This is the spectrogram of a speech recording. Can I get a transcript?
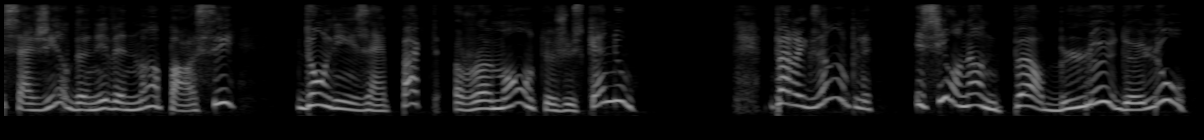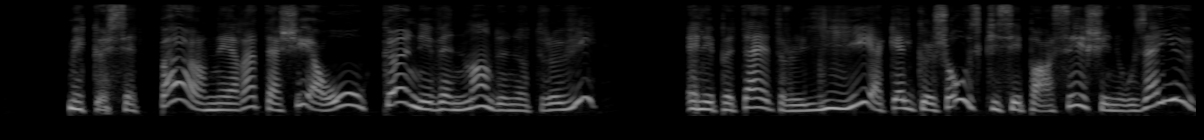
s'agir d'un événement passé dont les impacts remontent jusqu'à nous. Par exemple, si on a une peur bleue de l'eau, mais que cette peur n'est rattachée à aucun événement de notre vie, elle est peut-être liée à quelque chose qui s'est passé chez nos aïeux.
